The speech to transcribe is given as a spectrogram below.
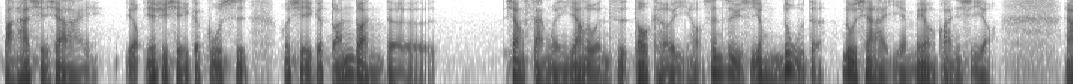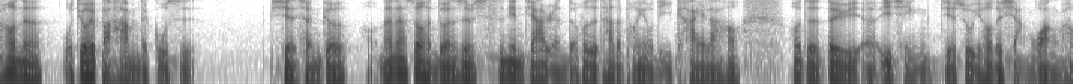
把它写下来，有也许写一个故事，或写一个短短的像散文一样的文字都可以哦，甚至于是用录的录下来也没有关系哦。然后呢，我就会把他们的故事。写成歌哦，那那时候很多人是思念家人的，或者他的朋友离开啦哈，或者对于呃疫情结束以后的想望，哈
